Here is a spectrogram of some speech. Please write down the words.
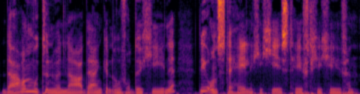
Daarom moeten we nadenken over degene die ons de Heilige Geest heeft gegeven.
